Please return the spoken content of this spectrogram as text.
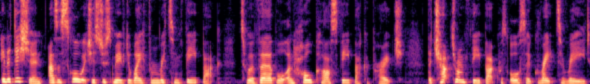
In addition, as a school which has just moved away from written feedback to a verbal and whole class feedback approach, the chapter on feedback was also great to read,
